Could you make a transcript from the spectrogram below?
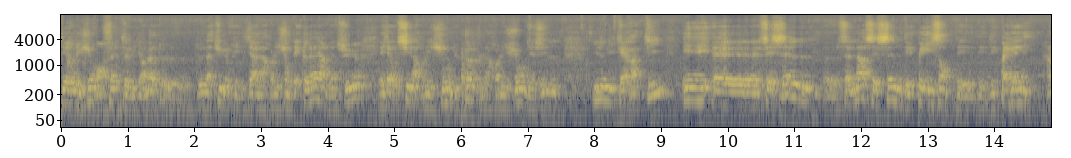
des religions, en fait, il y en a de de nature. Il y a la religion des clercs, bien sûr, et il y a aussi la religion du peuple, la religion des illiterati, et euh, c'est celle, euh, celle-là, c'est celle des paysans, des, des, pagani. Hein.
